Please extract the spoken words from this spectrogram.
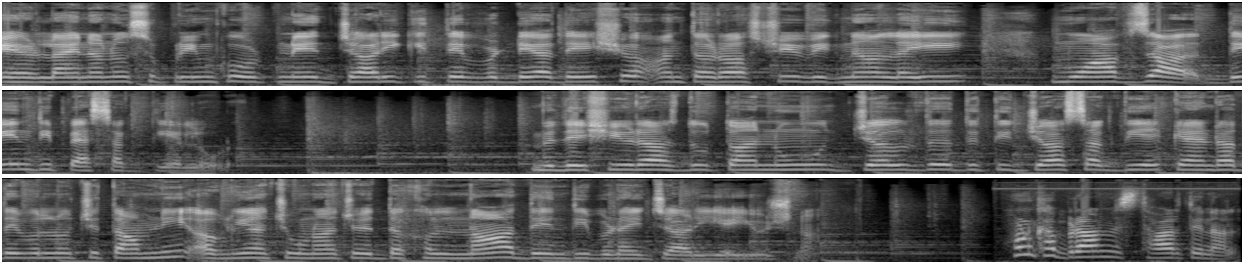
ਏਅਰਲਾਈਨਾਂ ਨੂੰ ਸੁਪਰੀਮ ਕੋਰਟ ਨੇ ਜਾਰੀ ਕੀਤੇ ਵੱਡੇ ਆਦੇਸ਼ ਅੰਤਰਰਾਸ਼ਟਰੀ ਵਿਘਨਾਂ ਲਈ ਮੁਆਵਜ਼ਾ ਦੇਣ ਦੀ ਪੈ ਸਕਦੀ ਹੈ ਲੋੜ। ਵਿਦੇਸ਼ੀ ਰਾਜਦੂਤਾਂ ਨੂੰ ਜਲਦ ਦਿੱਤੀ ਜਾ ਸਕਦੀ ਹੈ। ਕੈਨੇਡਾ ਦੇ ਵੱਲੋਂ ਚੇਤਾਵਨੀ, ਅਗਲੀਆਂ ਚੋਣਾਂ 'ਚ ਦਖਲ ਨਾ ਦੇਣ ਦੀ ਬਣਾਈ ਜਾ ਰਹੀ ਹੈ ਯੋਜਨਾ। ਹੁਣ ਖਬਰਾਂ ਵਿਸਥਾਰ ਦੇ ਨਾਲ।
